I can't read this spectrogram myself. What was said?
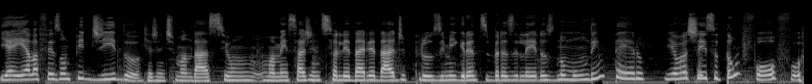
E aí ela fez um pedido que a gente mandasse um- uma mensagem de solidariedade pros imigrantes brasileiros no mundo inteiro. E eu achei isso tão fofo.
